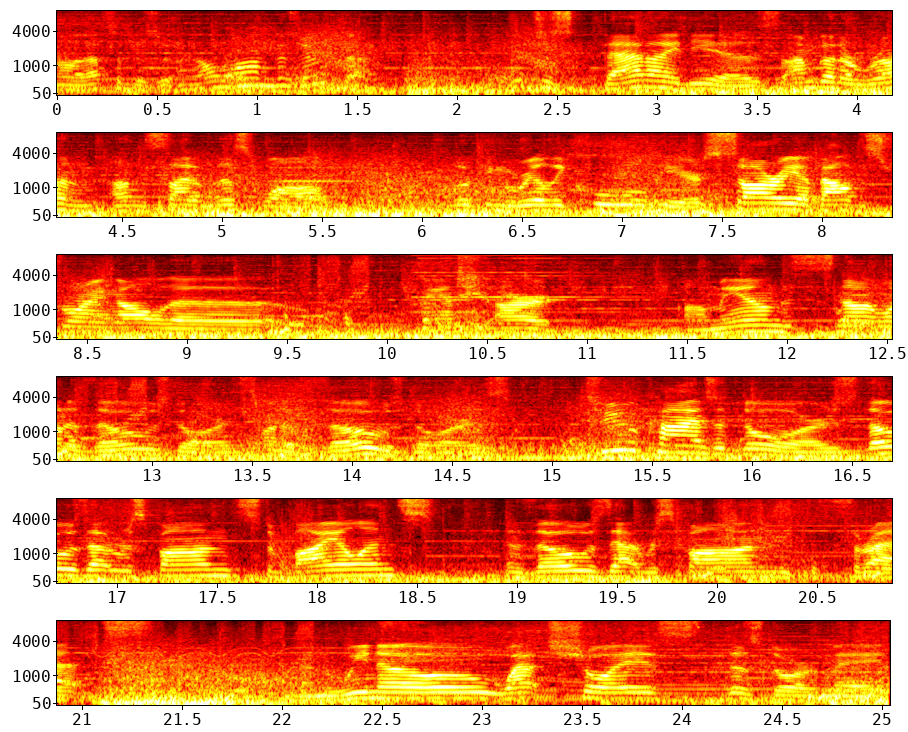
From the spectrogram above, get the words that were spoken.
Oh, that's a bazooka. I don't want a bazooka. Just bad ideas. I'm gonna run on the side of this wall, looking really cool here. Sorry about destroying all the fancy art. Oh man, this is not one of those doors. It's one of those doors. Two kinds of doors. Those that respond to violence and those that respond to threats. And we know what choice this door made.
